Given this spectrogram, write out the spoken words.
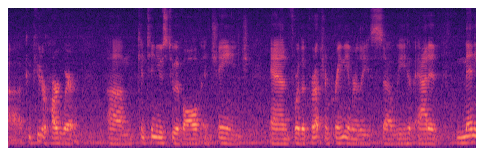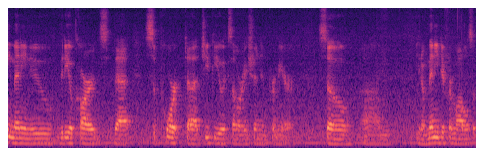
uh, computer hardware um, continues to evolve and change. And for the production premium release, uh, we have added many, many new video cards that support uh, GPU acceleration in Premiere. So, um, you know, many different models of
